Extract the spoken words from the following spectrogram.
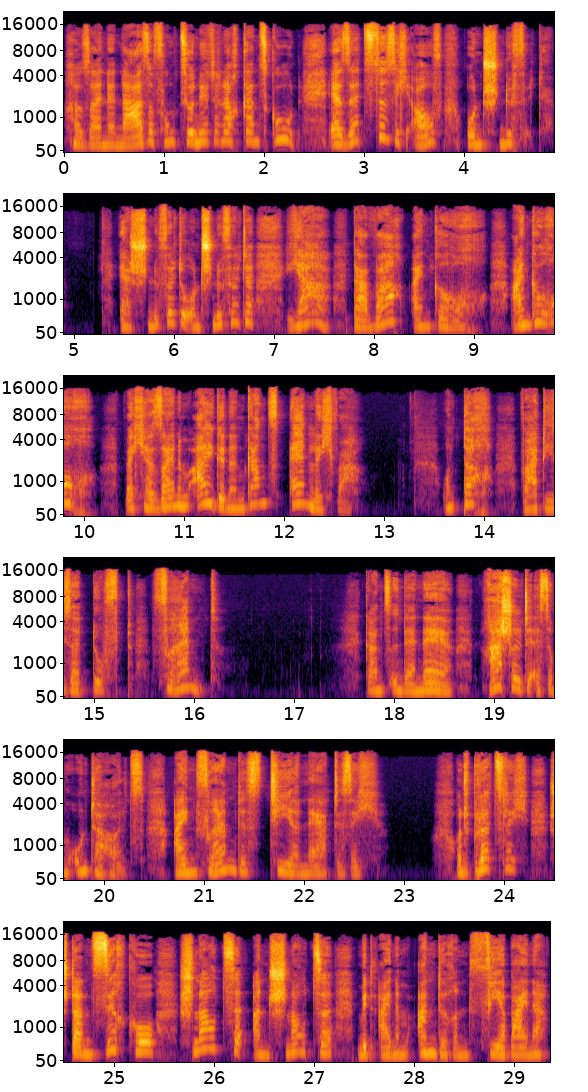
Seine Nase funktionierte noch ganz gut. Er setzte sich auf und schnüffelte. Er schnüffelte und schnüffelte, ja, da war ein Geruch, ein Geruch, welcher seinem eigenen ganz ähnlich war. Und doch war dieser Duft fremd. Ganz in der Nähe raschelte es im Unterholz, ein fremdes Tier näherte sich. Und plötzlich stand Sirko Schnauze an Schnauze mit einem anderen Vierbeiner.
